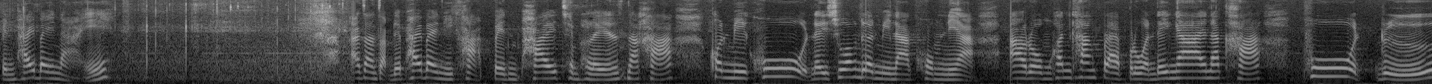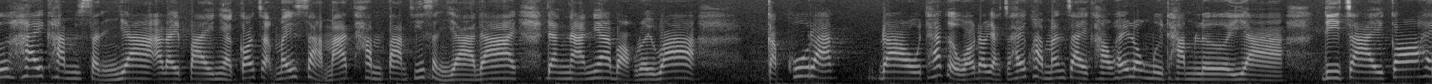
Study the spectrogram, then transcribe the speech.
เป็นไพ่ใบไหน อาจารย์จับได้ไพ่ใบนี้ค่ะ เป็นไพ่ Temperance นะคะ คนมีคู่ในช่วงเดือนมีนาคมเนี่ย อารมณ์ค่อนข้างแปรปรวนได้ง่ายนะคะ พูดหรือให้คำสัญญาอะไรไปเนี่ย ก็จะไม่สามารถทำตามที่สัญญาได้ ดังนั้นเนี่ยบอกเลยว่ากับคู่รัก เราถ้าเกิดว่าเราอยากจะให้ความมั่นใจเขาให้ลงมือทำเลย อย่าดีใจก็ให้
